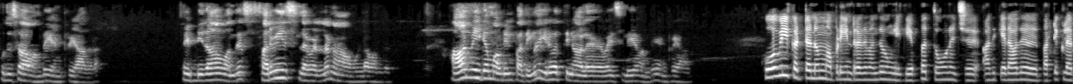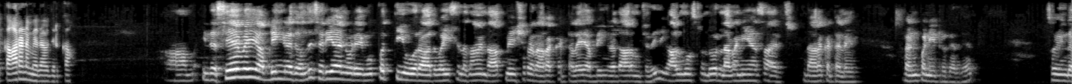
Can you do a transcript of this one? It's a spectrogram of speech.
புதுசா வந்து என்ட்ரி ஆகுறேன். ஸோ இப்படிதான் வந்து சர்வீஸ் லெவல்ல நான் உள்ள வந்தது. ஆன்மீகம் அப்படின்னு பார்த்தீங்கன்னா இருபத்தி நாலு வயசுலயே வந்து என்ட்ரி ஆகும் கோவில் கட்டணம் அப்படின்றது வந்து உங்களுக்கு எப்ப தோணுச்சு? அதுக்கு ஏதாவது பர்டிகுலர் காரணம் ஏதாவது இருக்கா? இந்த சேவை அப்படிங்கிறது வந்து சரியா என்னுடைய முப்பத்தி ஓராவது வயசுல தான் இந்த ஆத்மேஸ்வரர் அறக்கட்டளை அப்படிங்கிறது ஆரம்பிச்சது. இது ஆல்மோஸ்ட் வந்து ஒரு லெவன் இயர்ஸ் ஆயிடுச்சு இந்த அறக்கட்டளை ரன் பண்ணிட்டு இருக்கிறது. ஸோ இந்த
